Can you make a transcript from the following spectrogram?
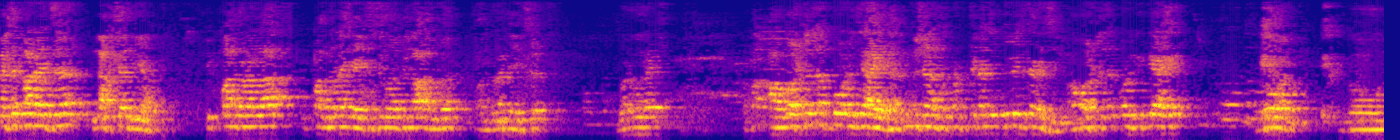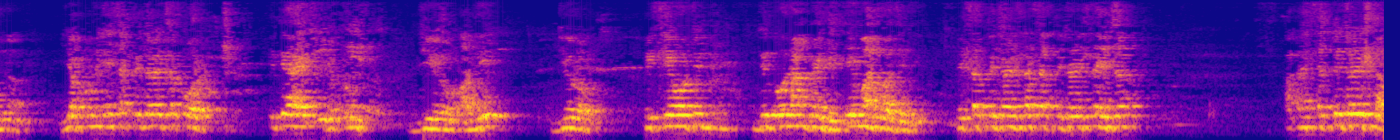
कसं काढायचं लक्षात घ्या. की पंधराला पंधरा घ्यायचं सुरुवातीला अगोदर पंधरा घ्यायचं. बरोबर आहे? आता ऑगस्टचा कोड जे आहे हा तुम्ही सांगा प्रत्येकाची डिलीट करायची. ऑगस्टचा कोड किती आहे? दोन. दोन. एकोणीसशे सत्तेचाळीसचा कोड किती आहे? एकोणीस. झिरो. आधी? झिरो. ही शेवटचे जे दोन अंक आहेत ते महत्त्वाचे ते सत्तेचाळीसला सत्तेचाळीसला द्यायचं आता सत्तेचाळीसला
